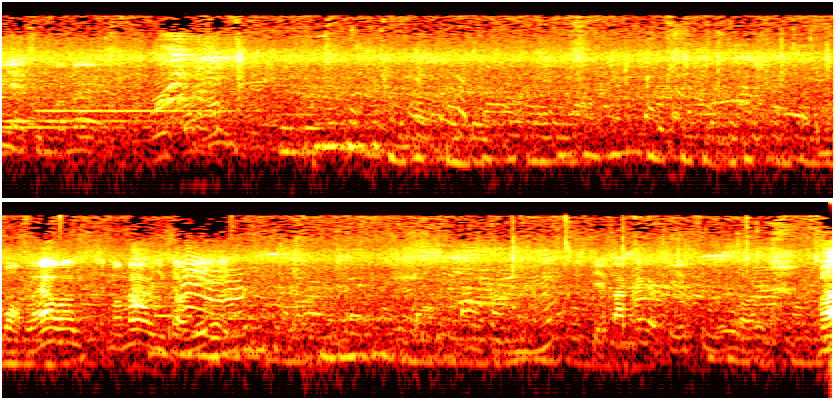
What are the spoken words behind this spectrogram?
เนี่ยซุ้มมาม่าบอกแล้วว่ามาม่าอยู่แถวนี้เสียตังค์ให้กับเชฟมา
